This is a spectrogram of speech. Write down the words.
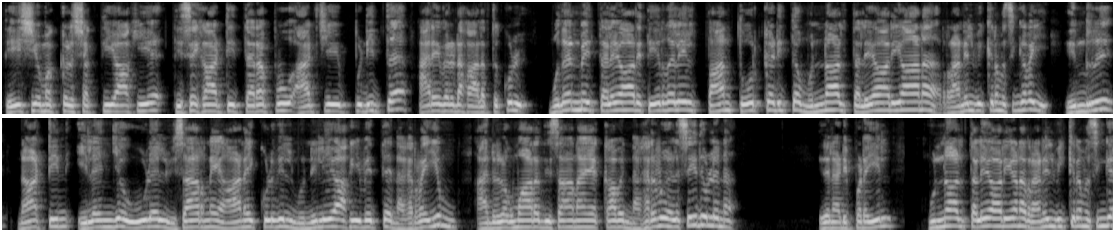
தேசிய மக்கள் சக்தியாகிய திசைகாட்டி தரப்பு ஆட்சியை பிடித்த அரை வருட காலத்துக்குள் முதன்மை தலையாரி தேர்தலில் தான் தோற்கடித்த முன்னாள் தலையாரியான ரணில் விக்ரமசிங்கவை இன்று நாட்டின் இளஞ்ச ஊழல் விசாரணை ஆணைக்குழுவில் முன்னிலையாகி வைத்த நகர்வையும் அனுரகுமார திசாநாயக்காவின் நகர்வுகள் செய்துள்ளன. இதன் அடிப்படையில் முன்னாள் தலையாரியான ரணில் விக்ரமசிங்க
